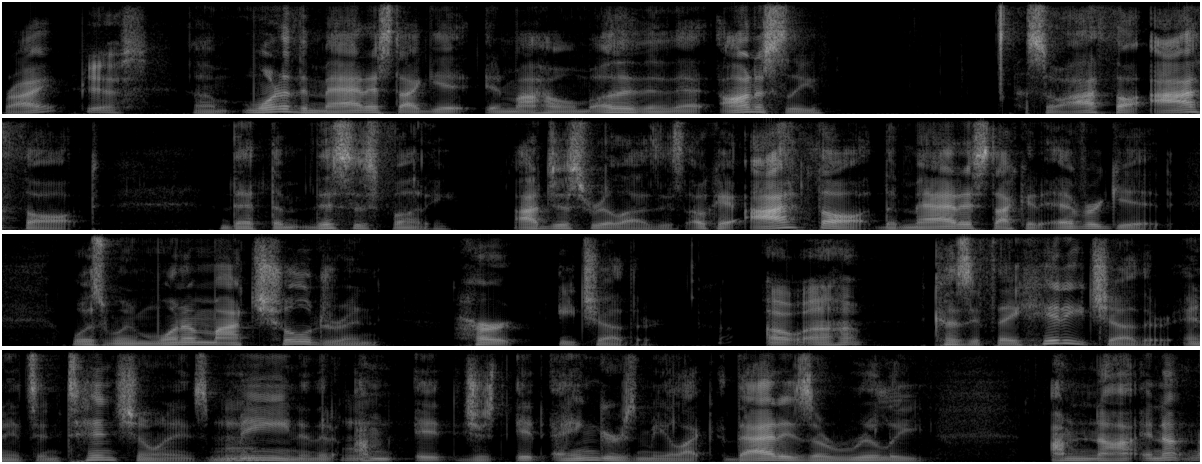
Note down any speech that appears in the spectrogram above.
right? Yes. Um, one of the maddest I get in my home, other than that, honestly. So I thought I thought that the this is funny. I just realized this. Okay, I thought the maddest I could ever get was when one of my children hurt each other. Oh. Uh huh. Because if they hit each other and it's intentional and it's mean and then I'm it just it angers me like that is a really I'm not, and I'm,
